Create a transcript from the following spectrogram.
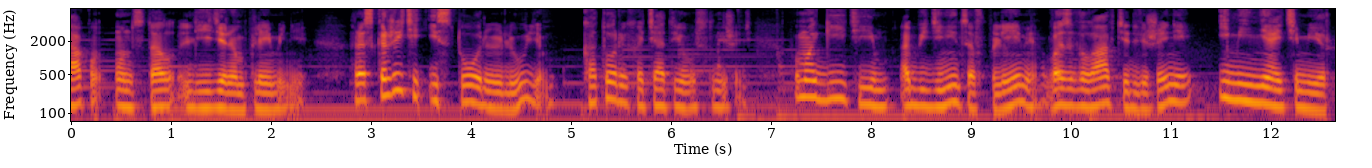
так он стал лидером племени. Расскажите историю людям, которые хотят ее услышать. Помогите им объединиться в племя, возглавьте движение и меняйте мир.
